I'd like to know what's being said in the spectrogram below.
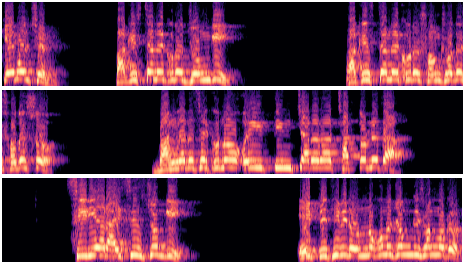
কে বলছেন? পাকিস্তানের কোনো জঙ্গি, পাকিস্তানের কোনো সংসদের সদস্য, বাংলাদেশের কোনো ওই তিন চার আনা ছাত্র নেতা, সিরিয়ার আইসিস জঙ্গি, এই পৃথিবীর অন্য কোনো জঙ্গি সংগঠন?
